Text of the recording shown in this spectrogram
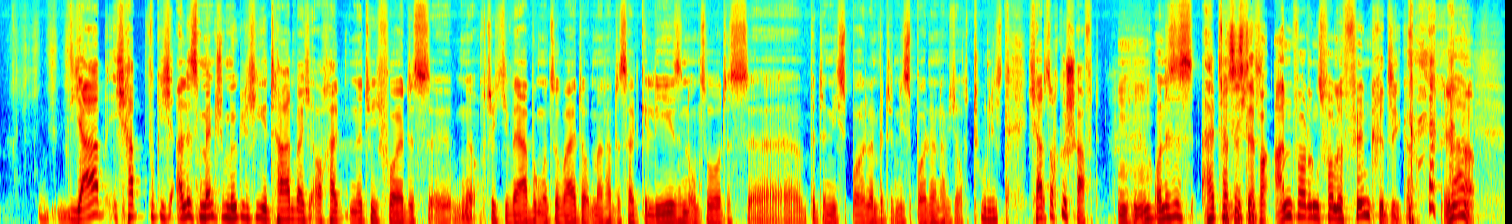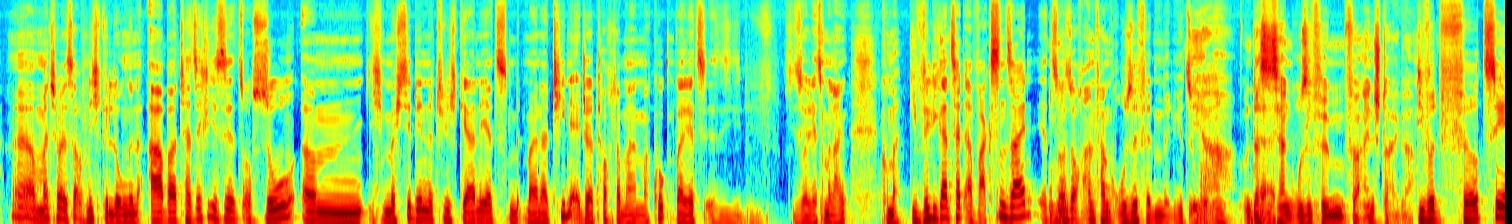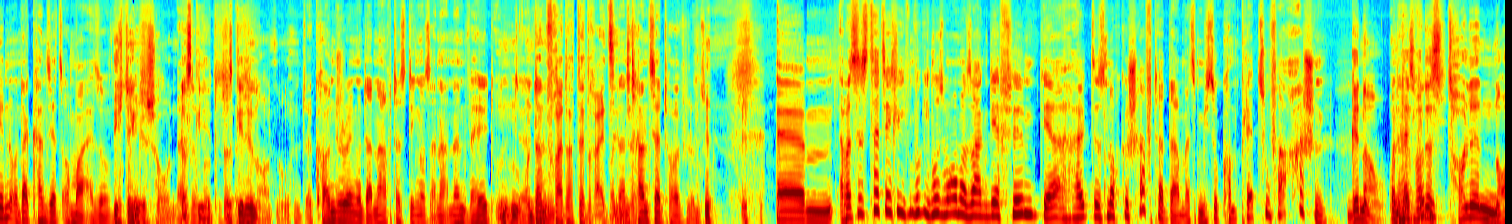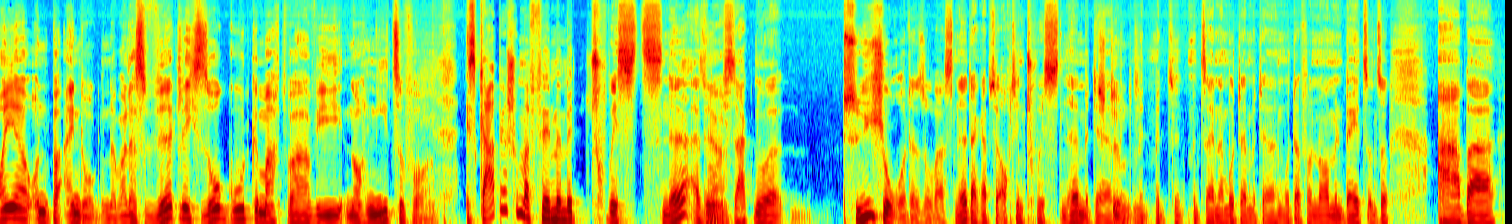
ja, ich habe wirklich alles Menschenmögliche getan, weil ich auch halt natürlich vorher das, äh, ne, auch durch die Werbung und so weiter und man hat das halt gelesen und so, das äh, bitte nicht spoilern, bitte nicht spoilern, habe ich auch tunlichst. Ich habe es auch geschafft. Und es ist halt Mhm. Das ist der tatsächlich. verantwortungsvolle Filmkritiker. ja. Ja, manchmal ist es auch nicht gelungen. Aber tatsächlich ist es jetzt auch so, ähm, ich möchte den natürlich gerne jetzt mit meiner Teenager-Tochter mal, mal gucken, weil jetzt, äh, die, die soll jetzt mal lang, guck mal, die will die ganze Zeit erwachsen sein, jetzt soll sie auch anfangen, Gruselfilme mit mir zu gucken. ja, und das ist ja ein Gruselfilm für Einsteiger. Die wird 14 und da kann sie jetzt auch mal, also. Ich denke schon, das also geht, wirklich, das geht in Ordnung. Und äh, Conjuring und danach das Ding aus einer anderen Welt. Und, Mhm, äh, und dann Freitag der 13.. Und dann Tanz der Teufel und so. ähm, aber es ist tatsächlich, wirklich, muss man auch mal sagen, der Film, der halt das noch geschafft hat damals, mich so komplett zu verarschen. Genau. Und, Und das halt war das tolle, neue und beeindruckende, weil das wirklich so gut gemacht war wie noch nie zuvor. Es gab ja schon mal Filme mit Twists, ne? Also Ja. ich sag nur Psycho oder sowas, ne? Da gab es ja auch den Twist, ne? Mit der mit, mit, mit seiner Mutter, mit der Mutter von Norman Bates und so. Aber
